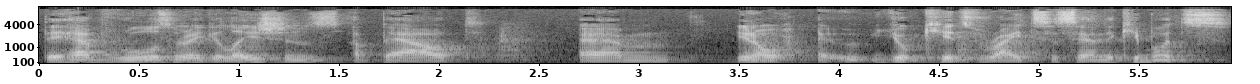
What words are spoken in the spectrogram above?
they have rules and regulations about, um, you know, your kids' rights to stay on the kibbutz.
